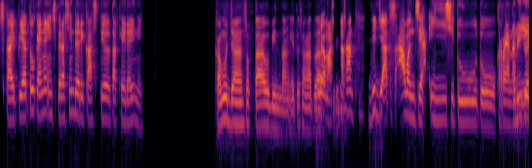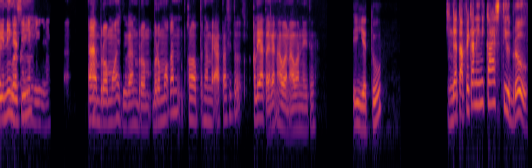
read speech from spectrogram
Skypia tuh kayaknya inspirasinya dari kastil Takeda ini. Kamu jangan sok tahu bintang itu sangatlah. Enggak, maksudnya kan dia di atas awan jais itu tuh keren Lebih ke ini nggak sih? Hah? Bromo itu kan, Bromo, Bromo kan kalau nyampe atas itu kelihatan kan awan-awan itu. Iya tuh. Enggak, tapi kan ini kastil, bro.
